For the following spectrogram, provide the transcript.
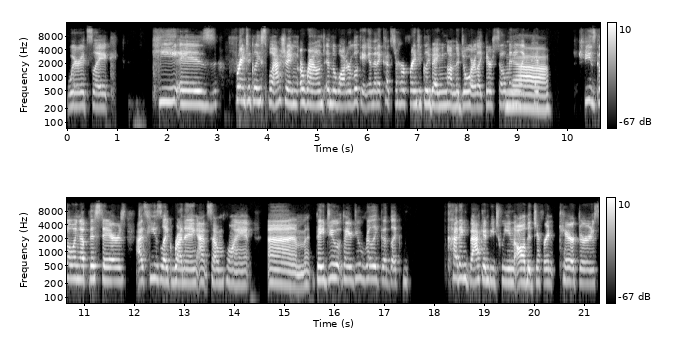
where it's like he is frantically splashing around in the water looking and then it cuts to her frantically banging on the door. Like there's so many like she's going up the stairs as he's like running at some point. Um they do they do really good like cutting back in between all the different characters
